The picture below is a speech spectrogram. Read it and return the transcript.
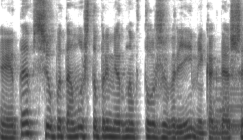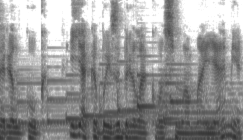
Это все потому, что примерно в то же время, когда Шерил Кук якобы изобрела Космо Майами,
